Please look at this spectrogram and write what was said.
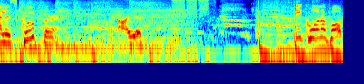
Alice Cooper. Ja, just. Icona Pop.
